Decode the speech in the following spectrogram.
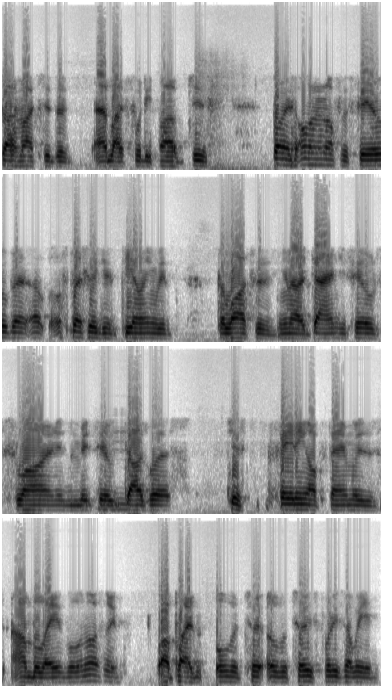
so much at the Adelaide Footy Club, just both on and off the field, but uh, especially just dealing with the likes of you know Dangerfield, Sloane in the midfield, mm. Douglas. Just feeding off them was unbelievable, and also I played all the two, all the twos footy, so we had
